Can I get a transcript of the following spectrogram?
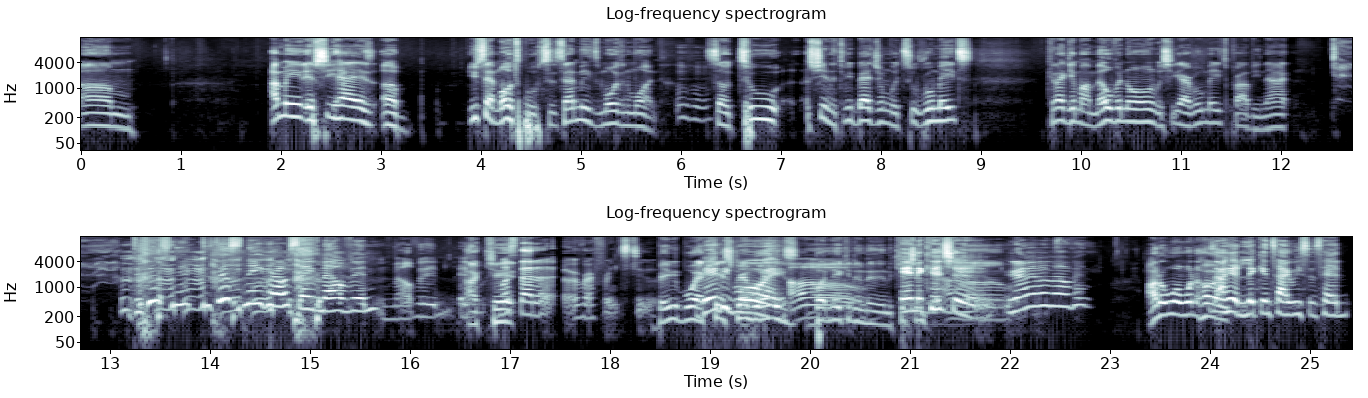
Um, I mean, if she has a, you said multiple, so that means more than one. Mm-hmm. So two, she in a three bedroom with two roommates. Can I get my Melvin on? But she got roommates? Probably not. Did this Negro say Melvin? Melvin, is, I can't- what's that a, a reference to? Baby boy, I Baby can't scramble boy. eggs butt oh. naked in the, in the kitchen. In the kitchen. Oh. You remember Melvin? I don't want one of her. Out here licking Tyrese's head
